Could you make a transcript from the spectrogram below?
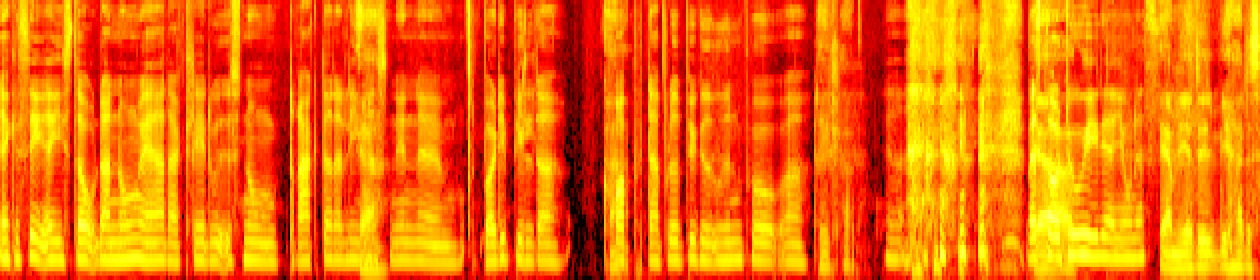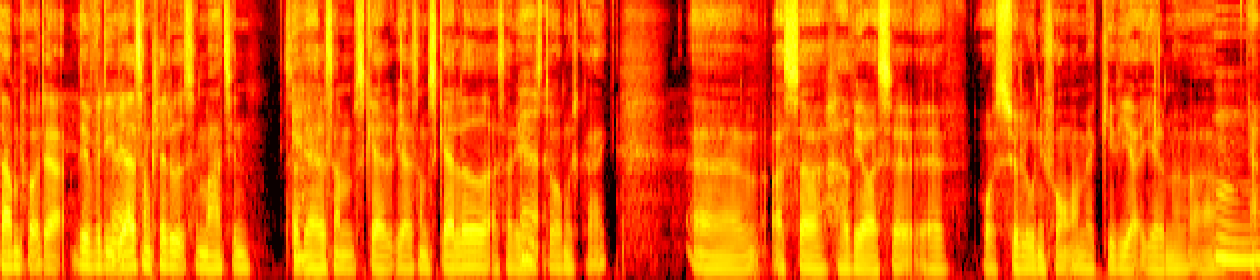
Jeg kan se, at I står, der er nogle af jer, der er klædt ud i sådan nogle dragter, der ligner ja. Sådan en øh, bodybuilder-krop, ja. der er blevet bygget udenpå. Og, helt klart. Ja. Hvad Ja. står du i der, Jonas? Jamen, ja, det, vi har det samme på der. Det er fordi, Ja. ja. vi er alle sammen klædt ud som Martin. Så Ja. ja. vi er alle sammen, skal, vi er alle sammen skaldede, og så har vi Ja. ja. store muskler, ikke? Øh, og så havde vi også øh, vores sølvuniformer med gevir, hjelme og Mm. ja.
